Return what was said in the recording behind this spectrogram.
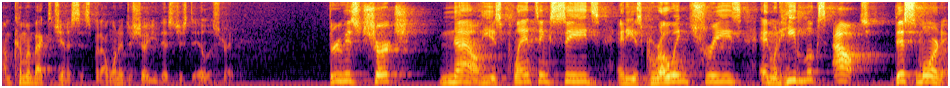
I'm coming back to Genesis, but I wanted to show you this just to illustrate. Through His church now, He is planting seeds and He is growing trees. And when He looks out this morning,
